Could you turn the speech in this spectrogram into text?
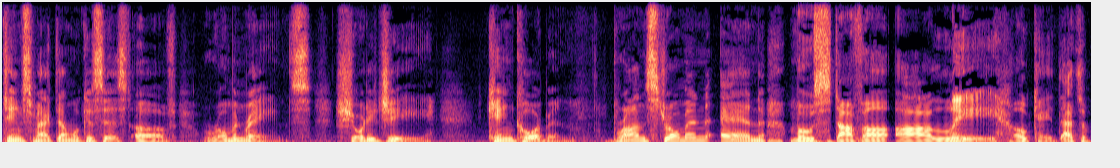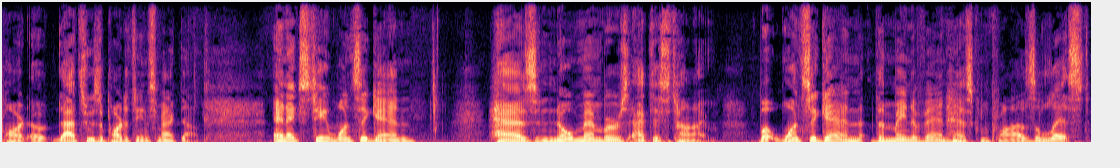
Team SmackDown will consist of Roman Reigns, Shorty G, King Corbin, Braun Strowman and Mustafa Ali. Okay, that's a part of that's who's a part of Team SmackDown. NXT once again has no members at this time. But once again, the main event has comprised a list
